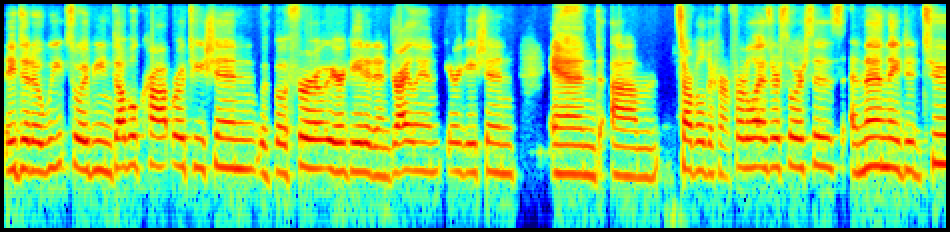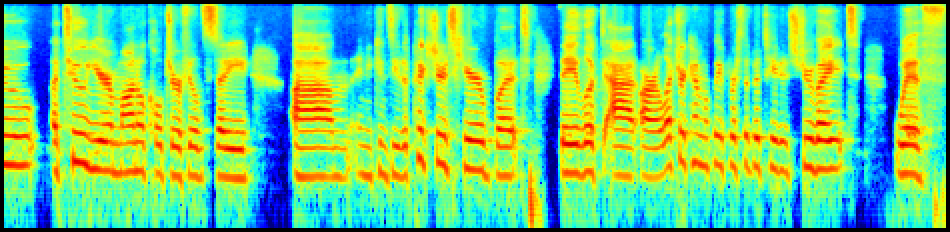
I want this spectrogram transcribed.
They did a wheat soybean double crop rotation with both furrow irrigated and dryland irrigation and um, several different fertilizer sources. And then they did two a two-year monoculture field study um, and you can see the pictures here, but they looked at our electrochemically precipitated struvite with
